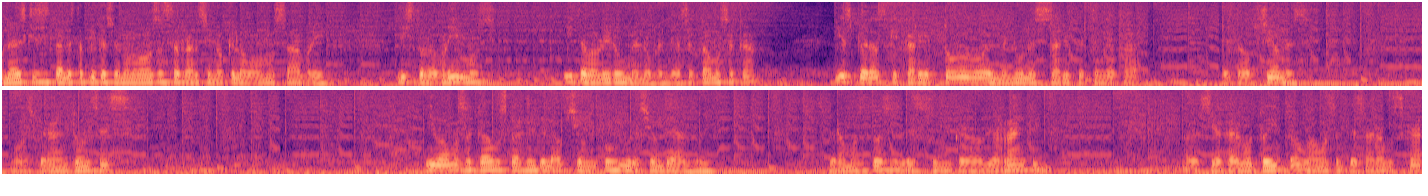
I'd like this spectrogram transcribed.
una vez que se instale esta aplicación no lo vamos a cerrar, sino que lo vamos a abrir. Listo, lo abrimos y te va a abrir un menú, gente. Aceptamos acá y esperas que cargue todo el menú necesario que tenga acá estas opciones. Vamos a esperar entonces. Y vamos acá a buscar gente la opción configuración de Android. Esperamos entonces, este es un cargador de arranque. A ver si ya cargó todito. Vamos a empezar a buscar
